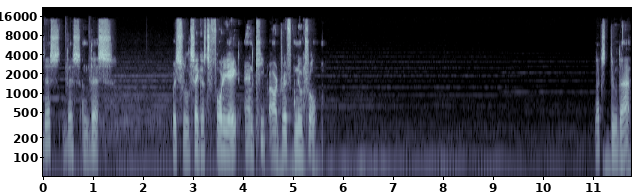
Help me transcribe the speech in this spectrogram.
this, this, and this. which will take us to 48 and keep our drift neutral. Let's do that.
